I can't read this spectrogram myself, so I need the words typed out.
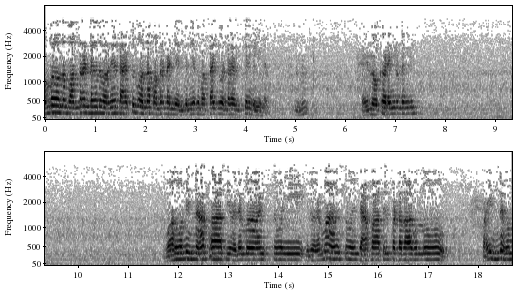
ഒമ്പത് ഒന്ന് പന്ത്രണ്ട് എന്ന് പറഞ്ഞാൽ താഴ്ത്തുമ്പോ വന്നാൽ പന്ത്രണ്ട് തന്നെയായിരിക്കും നിങ്ങൾക്ക് പത്താക്കി കൊണ്ടുവരാൻ ഒരിക്കലും കഴിയില്ല. നോക്കുക എവിടെയെങ്കിലും ഉണ്ടെങ്കിൽ ഇത് ഉലമാഇസ്സൂഇന്റെ ആഫാത്തിൽപ്പെട്ടതാകുന്നു. ഫൈന്നഹും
